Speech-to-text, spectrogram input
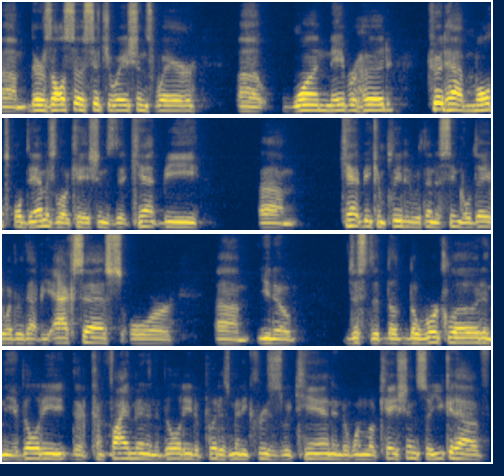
Um, there's also situations where uh, one neighborhood could have multiple damage locations that can't be um, can't be completed within a single day, whether that be access or um, you know just the, the, the, workload and the ability, the confinement and the ability to put as many crews as we can into one location. So you could have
